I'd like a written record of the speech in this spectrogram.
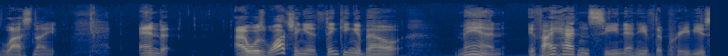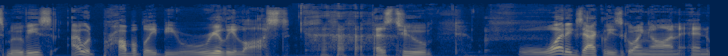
last night, and I was watching it thinking about, man, if I hadn't seen any of the previous movies, I would probably be really lost as to what exactly is going on and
